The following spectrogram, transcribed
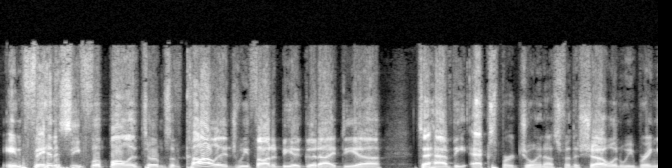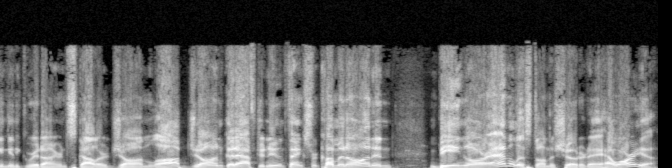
in fantasy football in terms of college, we thought it'd be a good idea to have the expert join us for the show, and we bring in the gridiron scholar John Laub. John, good afternoon. Thanks for coming on and being our analyst on the show today. How are you?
